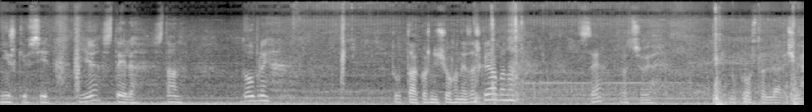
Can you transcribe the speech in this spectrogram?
ніжки всі є, стеля, стан добрий. Тут також нічого не зашкрябано, все працює. Ну просто лялечка.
